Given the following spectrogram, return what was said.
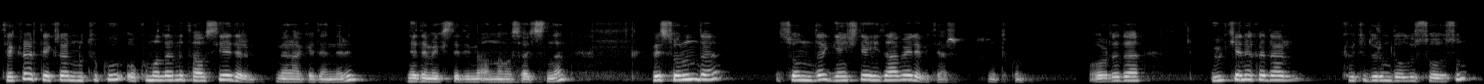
Tekrar tekrar Nutuk'u okumalarını tavsiye ederim merak edenlerin. Ne demek istediğimi anlaması açısından. Ve sonunda sonunda gençliğe hitabeyle biter Nutuk'un. Orada da ülke ne kadar kötü durumda olursa olsun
